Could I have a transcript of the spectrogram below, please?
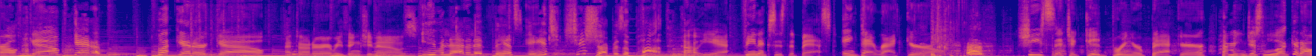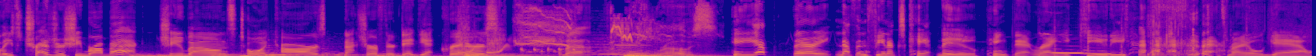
girl. Go get him. Look at her go. I taught her everything she knows. Even at an advanced age, she's sharp as a pup. Oh, yeah. Phoenix is the best. Ain't that right, girl? She's such a good bringer backer. I mean, just look at all these treasures she brought back. Chew bones, toy cars, not sure if they're dead yet critters. Ugh. Gross. Yep, there ain't nothing Phoenix can't do. Ain't that right, you cutie? That's my old gal.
